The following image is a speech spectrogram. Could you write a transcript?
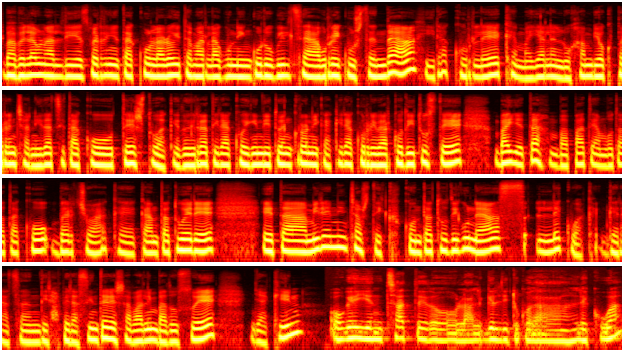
Ba, belaunaldi ezberdinetako laro itamar lagun inguru biltzea aurre ikusten da, irakurleek maialen lujanbiok prentxan idatzitako testuak edo irratirako egin dituen kronikak irakurri beharko dituzte, bai eta bapatean botatako bertsoak eh, kantatu ere, eta miren nintxaustik kontatu diguneaz lekuak geratzen dira. Beraz, interesa balin baduzue, jakin, hogei entzat edo geldituko da lekua,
